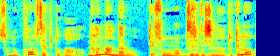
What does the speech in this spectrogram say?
そのコンセプトが何なんだろうって、そうなんです。ずれてしまう。とても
